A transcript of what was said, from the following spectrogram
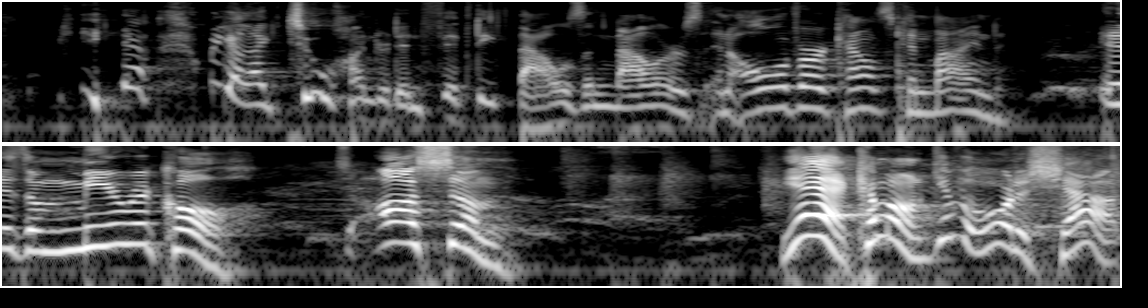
yeah, we got like two hundred and fifty thousand dollars in all of our accounts combined. It is a miracle. It's awesome. Yeah, come on, give the Lord a shout.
